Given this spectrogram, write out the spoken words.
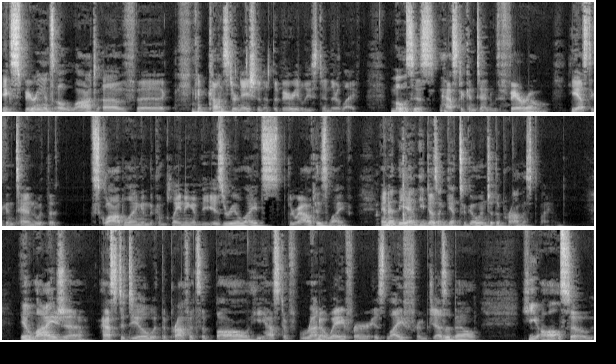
experience a lot of uh, consternation, at the very least, in their life. Moses has to contend with Pharaoh. He has to contend with the squabbling and the complaining of the Israelites throughout his life. And at the end, he doesn't get to go into the promised land. Elijah has to deal with the prophets of Baal. He has to run away for his life from Jezebel. He also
